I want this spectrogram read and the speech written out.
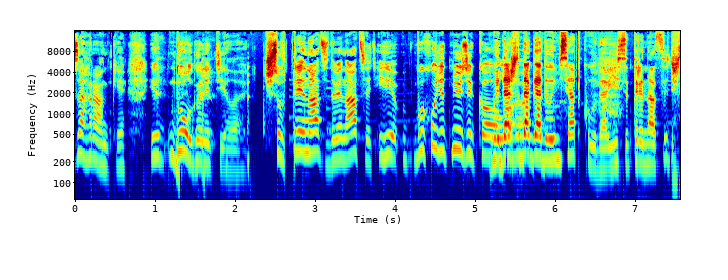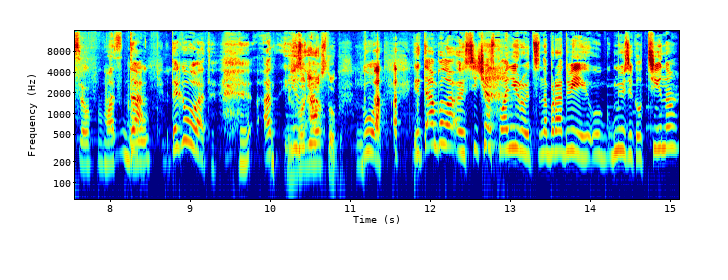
загранки. И долго летела. Часов 13-12. И выходит мюзикл... Мы даже догадываемся, откуда, если 13 часов в Москву. Да, так вот. от- Из из- Владивостока. Вот. И там было, э, сейчас планируется на Бродвее э, мюзикл Тина,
